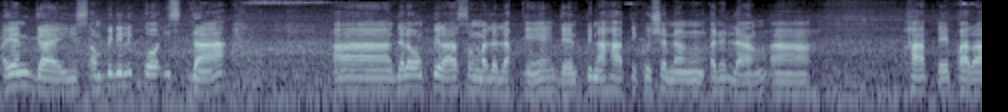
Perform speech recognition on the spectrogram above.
Ayan guys, ang pinili ko isda. Ah dalawang pirasong malalaki. Then, pinahati ko siya ng ano lang, ah hati para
